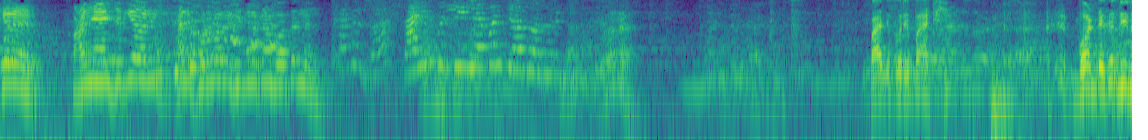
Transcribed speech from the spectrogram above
के अरे पानी आइसक्यो अनि खालि फोटो मात्र खिचेर काम भयो त नि? पानीपुरी पार्टी। बर्थडेको दिन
